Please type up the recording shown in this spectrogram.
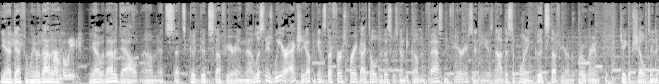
Yeah, definitely. That's without my a belief. yeah, without a doubt, um, it's that's good, good stuff here. And uh, listeners, we are actually up against our first break. I told you this was going to be coming fast and furious, and he is not disappointing. Good stuff here on the program. Jacob Shelton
